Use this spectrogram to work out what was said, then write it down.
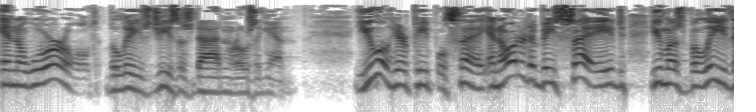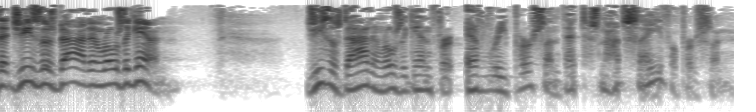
in the world believes Jesus died and rose again. You will hear people say, in order to be saved, you must believe that Jesus died and rose again. Jesus died and rose again for every person. That does not save a person.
